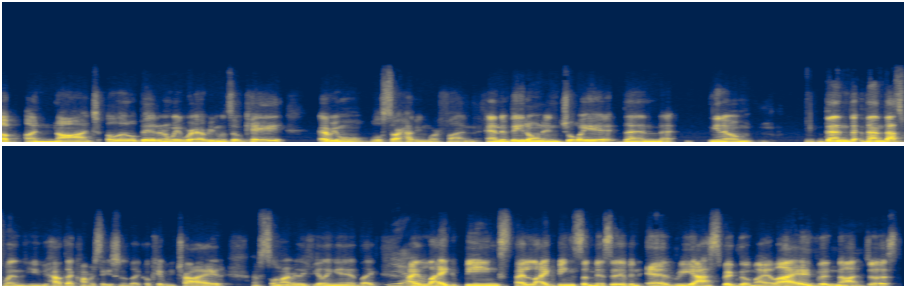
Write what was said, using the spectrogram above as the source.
up a notch a little bit in a way where everyone's okay everyone will start having more fun and if they don't enjoy it then you know then then that's when you have that conversation of like okay we tried i'm still not really feeling it like yeah. I like being I like being submissive in every aspect of my life and not mm-hmm. just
